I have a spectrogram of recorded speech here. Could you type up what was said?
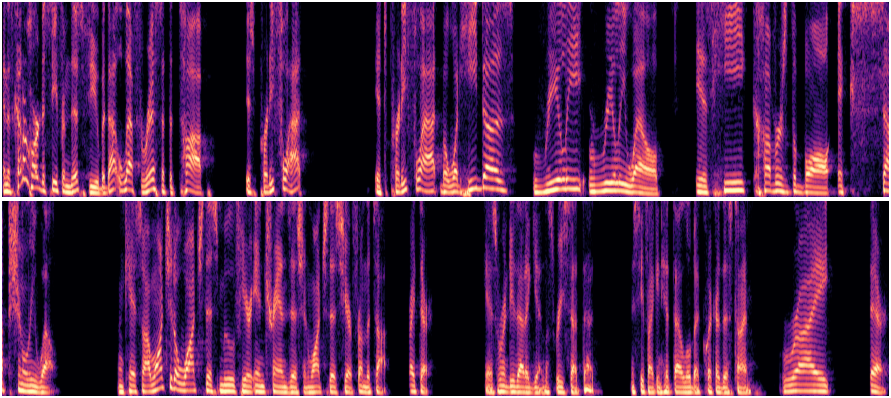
and it's kind of hard to see from this view. But that left wrist at the top is pretty flat. It's pretty flat. But what he does really, really well is he covers the ball exceptionally well. Okay, so I want you to watch this move here in transition. Watch this here from the top, right there. Okay, so we're gonna do that again. Let's reset that. Let me see if I can hit that a little bit quicker this time. Right there.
